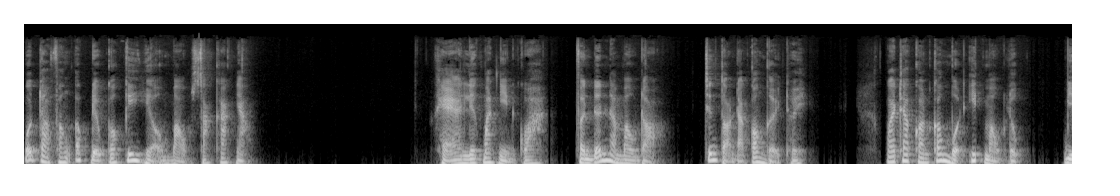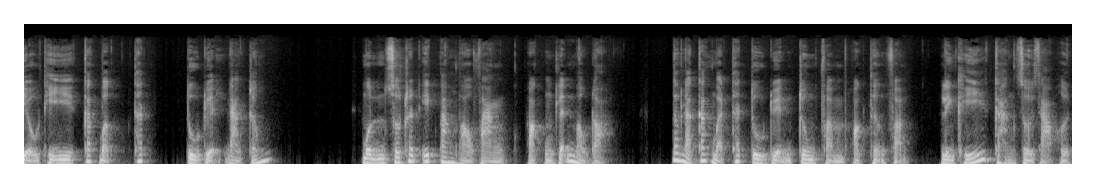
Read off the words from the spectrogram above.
Mỗi tòa phong ốc đều có ký hiệu màu sắc khác nhau. Khẽ liếc mắt nhìn qua, phần lớn là màu đỏ, chứng tỏ đã có người thuê. Ngoài ra còn có một ít màu lục, biểu thị các bậc thất tu luyện đang trống. Một số rất ít băng màu vàng hoặc lẫn màu đỏ. Đó là các mật thất tu luyện trung phẩm hoặc thượng phẩm, linh khí càng dồi dào hơn.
